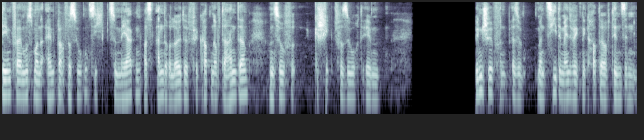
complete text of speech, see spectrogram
in dem Fall muss man einfach versuchen, sich zu merken, was andere Leute für Karten auf der Hand haben und so geschickt versucht, eben Wünsche von, also man zieht im Endeffekt eine Karte, auf denen sind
